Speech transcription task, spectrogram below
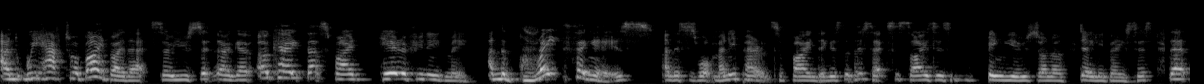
And we have to abide by that. So you sit there and go, okay, that's fine. Here if you need me. And the great thing is, and this is what many parents are finding, is that this exercise is being used on a daily basis, that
